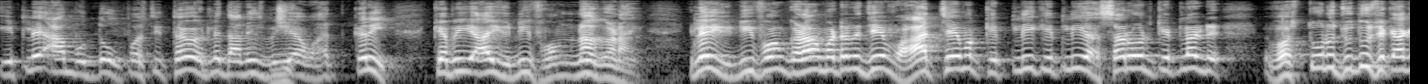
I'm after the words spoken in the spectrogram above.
એટલે આ મુદ્દો ઉપસ્થિત થયો. એટલે દાનિશભાઈએ આ વાત કરી કે ભાઈ આ યુનિફોર્મ ન ગણાય. એટલે યુનિફોર્મ ગણાવવા માટેની જે વાત છે એમાં કેટલી કેટલી અસરો કેટલા વસ્તુઓનું જુદું છે. કારણ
